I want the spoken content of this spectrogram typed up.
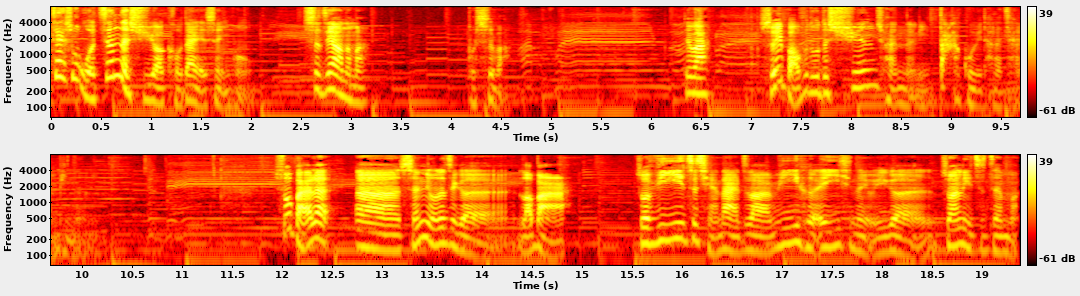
再说，我真的需要口袋里摄影棚，是这样的吗？不是吧？对吧？所以，宝富图的宣传能力大过于它的产品能力。说白了，呃，神牛的这个老板做 V 一之前，大家知道 V 一和 A 一现在有一个专利之争嘛。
